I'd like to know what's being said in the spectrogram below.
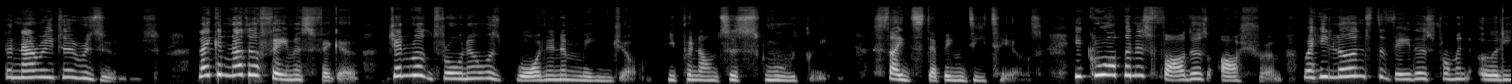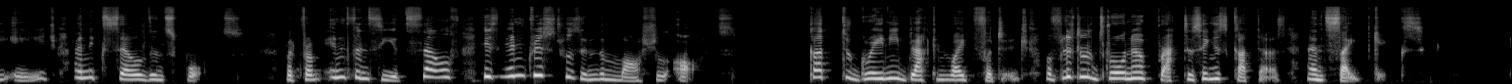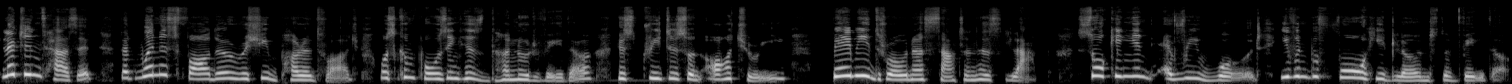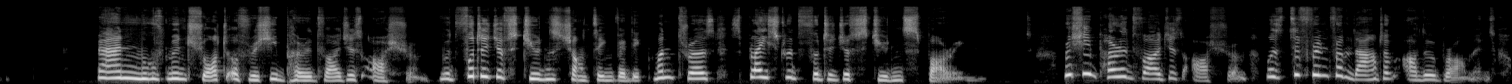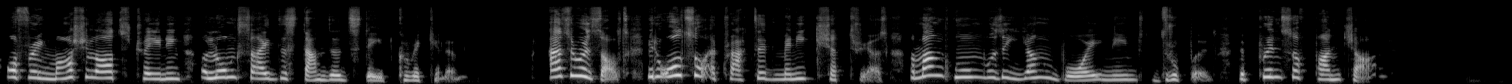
The narrator resumes. Like another famous figure, General Drona was born in a manger, he pronounces smoothly, sidestepping details. He grew up in his father's ashram, where he learned the Vedas from an early age and excelled in sports. But from infancy itself, his interest was in the martial arts cut to grainy black and white footage of little Drona practicing his katas and sidekicks. Legend has it that when his father Rishi Bharadwaj was composing his Dhanurveda, his treatise on archery, baby Drona sat in his lap, soaking in every word even before he'd learned the Veda pan movement shot of Rishi Bharadwaj's ashram, with footage of students chanting Vedic mantras spliced with footage of students sparring. Rishi Bharadwaj's ashram was different from that of other Brahmins, offering martial arts training alongside the standard state curriculum. As a result, it also attracted many Kshatriyas, among whom was a young boy named Drupad, the prince of Panchal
